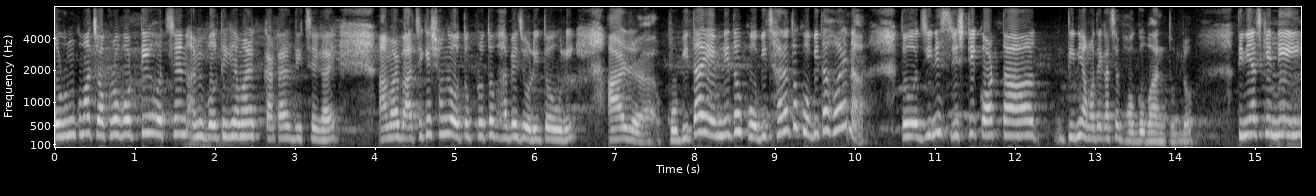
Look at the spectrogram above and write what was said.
অরুণ কুমার চক্রবর্তী হচ্ছেন, আমি বলতে গিয়ে আমার কাটা দিচ্ছে গায়ে। আমার বাচিকের সঙ্গে ওতপ্রোতভাবে জড়িত উনি। আর কবিতা এমনিতেও কবি ছাড়া তো কবিতা হয় না। তো যিনি সৃষ্টিকর্তা, তিনি আমাদের কাছে ভগবান তুল্য। তিনি আজকে নেই।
